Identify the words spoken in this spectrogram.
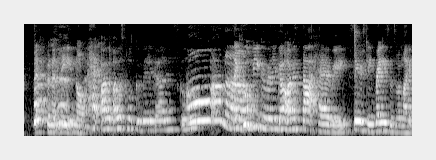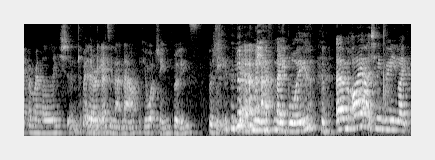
definitely not. Heck, I, I was called Gorilla Girl in school. oh, Anna. They called me Gorilla Girl. I was that hairy. Seriously, razors were like a revelation. I bet they're regretting that now. If you're watching Bullies. bullies. Yeah, mean, smelly boys. Um, I actually really like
